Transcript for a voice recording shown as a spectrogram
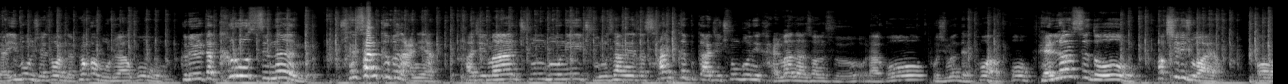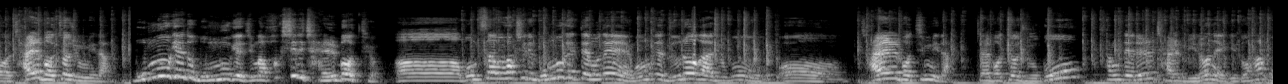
야, 이 부분 죄송합니다. 평가 보류하고. 그리고 일단 크로스는 최상급은 아니야. 하지만 충분히 중상에서 상급까지 충분히 갈만한 선수라고 보시면 될 것 같고 밸런스도 확실히 좋아요. 어, 잘 버텨줍니다. 몸무게도 몸무게지만 확실히 잘 버텨. 어, 몸싸움은 확실히 몸무게 때문에 몸무게 늘어가지고, 어, 잘 버팁니다. 잘 버텨주고, 상대를 잘 밀어내기도 하고,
